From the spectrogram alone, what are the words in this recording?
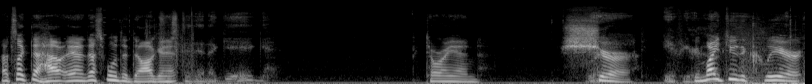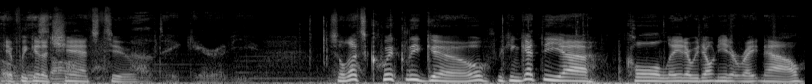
That's like the house. Yeah, that's one with the dog in it. In a gig? Victorian. Sure. You're We might do the clear if we get a this off. chance to. I'll take care of you. So let's quickly go. We can get the uh, coal later. We don't need it right now.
